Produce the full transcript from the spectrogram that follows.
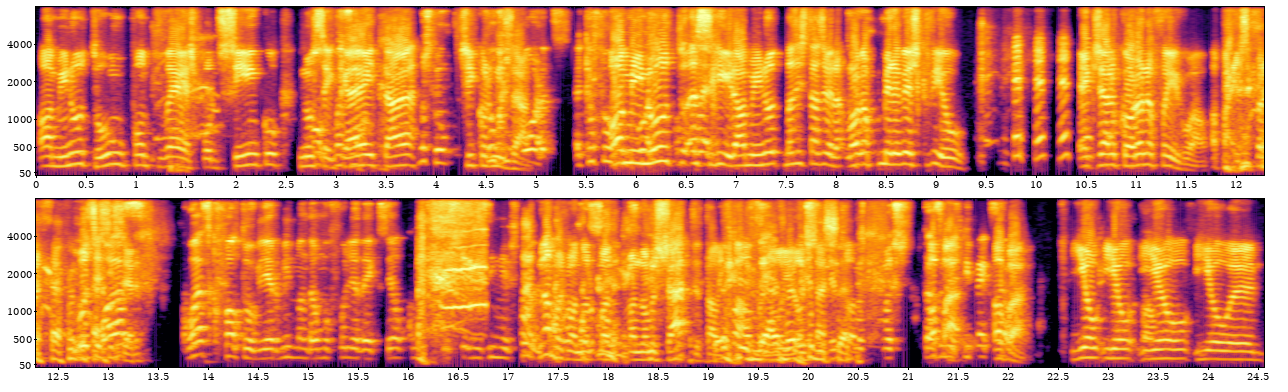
ao minuto 1.10.5, não oh, sei quem está sincronizado. Ao minuto, a seguir, ao minuto, mas isto estás a ver, logo a primeira vez que viu. É que já no Corona foi igual. Opa, isto para, vou ser sincero Quase que faltou o Guilherme mandar uma folha de Excel com as camisinhas todas. Não, mas mandou, mandou, mandou no chat, tal e qual. Mas, estás opa, a ver tipo Excel. Opa, e eu, eu, eu, eu, uh,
